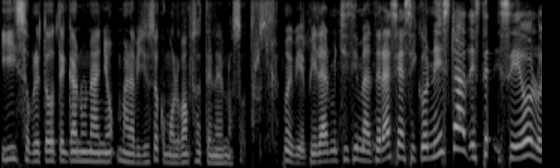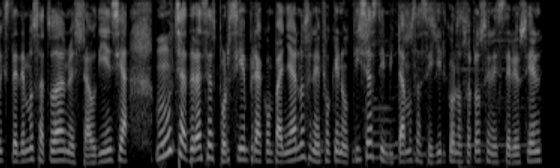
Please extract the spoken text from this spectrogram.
y sobre todo tengan un año maravilloso como lo vamos a tener nosotros. Muy bien, Pilar, muchísimas gracias. Y con esta, este deseo lo extendemos a toda nuestra audiencia. Muchas gracias por siempre acompañarnos en Enfoque Noticias. Te invitamos a seguir con nosotros en Estereo 100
